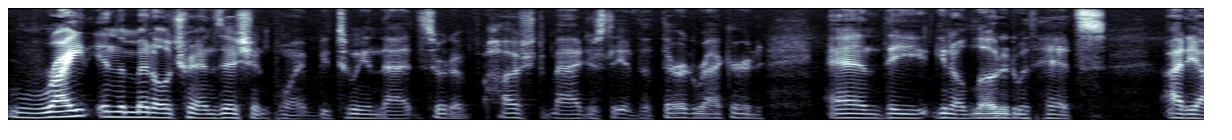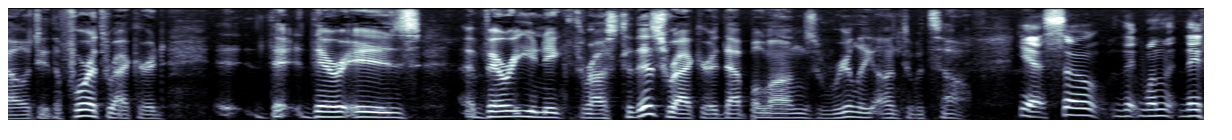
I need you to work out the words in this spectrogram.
right in the middle transition point between that sort of hushed majesty of the third record, and the you know loaded with hits ideology. The fourth record, eh, th- there is a very unique thrust to this record that belongs really unto itself. Yeah. So the, when they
